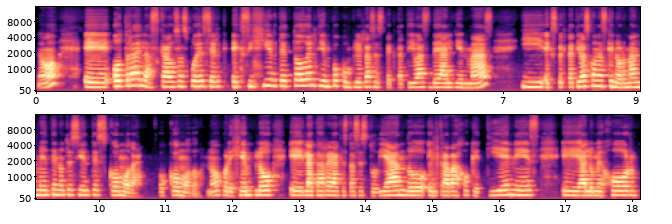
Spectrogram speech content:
¿No? Eh, otra de las causas puede ser exigirte todo el tiempo cumplir las expectativas de alguien más y expectativas con las que normalmente no te sientes cómoda o cómodo, ¿no? Por ejemplo, eh, la carrera que estás estudiando, el trabajo que tienes, eh, a lo mejor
